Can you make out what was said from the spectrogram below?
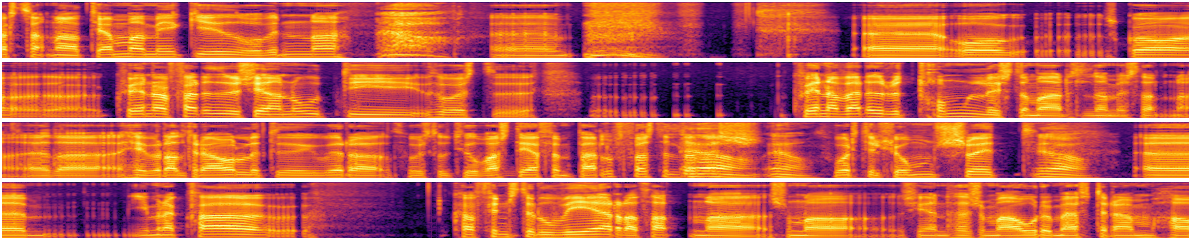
ert þarna að djamma mikið og vinna. Um, uh, og sko hvenar ferðu síðan út í þú veist hvena verður þú tónlistamæður til dæmis þarna? Eða hefur aldrei áletið þig vera þú veist, þú varst í FM Belfast til dæmis? Já, já. þú ert í hljómsveit. Um, ég meina hvað hvað finnst þér þú vera þarna svona síðan þessum árum eftir MH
